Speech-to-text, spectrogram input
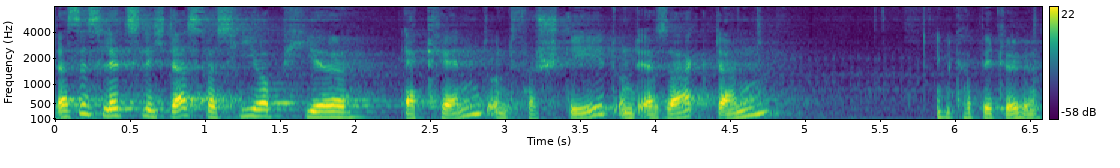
Das ist letztlich das, was Hiob hier erkennt und versteht. Und er sagt dann, in Kapitel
